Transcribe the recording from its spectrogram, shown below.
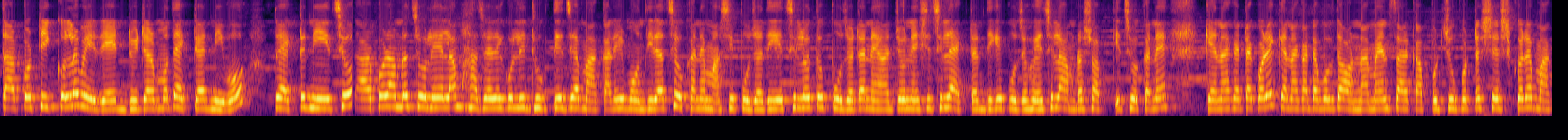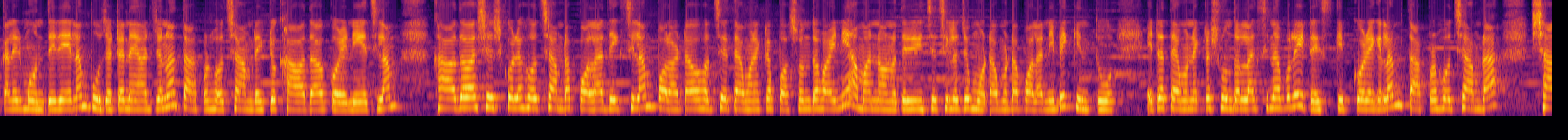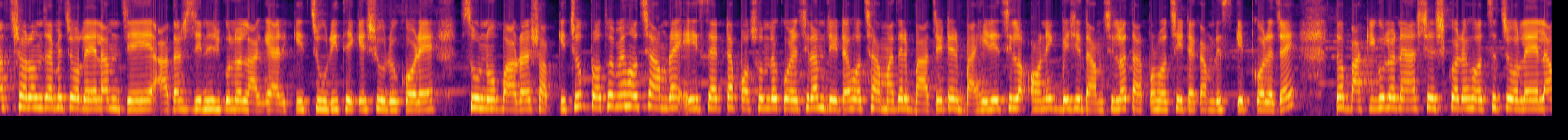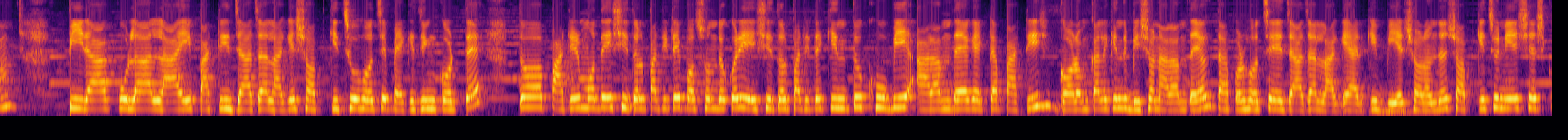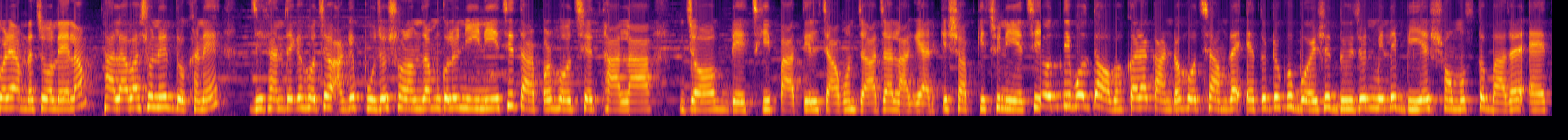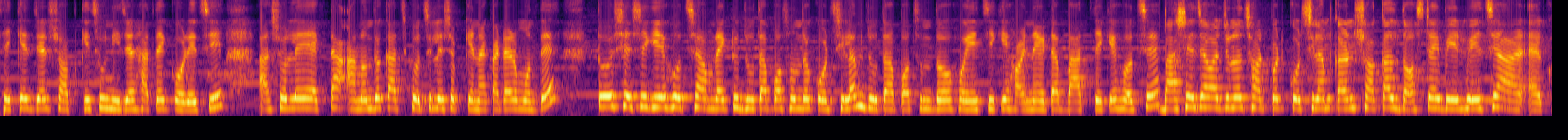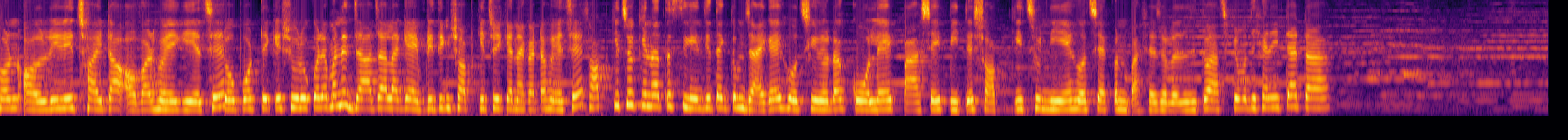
তারপর ঠিক করলাম, এই রেড দুইটার মধ্যে একটা নিব। তো একটা নিয়েছো। তারপর আমরা চলে এলাম হাজারেগুলি ঢুকতে, যে মা কালীর মন্দির আছে, ওখানে মাসি পূজা দিয়েছিল। তো পুজোটা নেওয়ার জন্য এসেছিল, একটার দিকে পুজো হয়েছিল। আমরা সব কিছু ওখানে কেনাকাটা করে, কেনাকাটা বলতে অর্নামেন্টস আর কাপড় চুপড়টা শেষ করে মা কালীর মন্দিরে এলাম পূজাটা নেওয়ার জন্য। তারপর হচ্ছে আমরা একটু খাওয়া দাওয়া করে নিয়েছিলাম। খাওয়া দাওয়া শেষ করে হচ্ছে আমরা পলা দেখছিলাম। পলাটাও হচ্ছে তেমন একটা পছন্দ হয়নি। আমার ননদের ইচ্ছে ছিল যে মোটা মোটা পলা নিবে, কিন্তু এটা তেমন একটা সুন্দর লাগছে না বলে এটা স্কিপ করে গেলাম। তারপর হচ্ছে আমরা সাজ সরঞ্জামে চলে এলাম যে আদার্স জিনিসগুলো লাগে আর কি, চুড়ি থেকে শুরু করে সুনো, পাউডার সব কিছু প্রথমে হচ্ছে আমরা এই সেটটা পছন্দ করেছিলাম, যেটা হচ্ছে আমাদের বাজেটের বাহিরে ছিল, অনেক বেশি দাম ছিল, তারপর হচ্ছে এটাকে আমরা স্কিপ করে যাই। তো বাকিগুলো নেওয়া শেষ করে হচ্ছে চলে এলাম। পিড়া, কুলা, লাই, পাটি যা যা লাগে সব কিছু হচ্ছে প্যাকেজিং করতে। তো পাটির মধ্যে এই শীতল পাটিটাই পছন্দ করি। এই শীতল পাটিটা কিন্তু খুবই আরামদায়ক একটা পাটি। গরমকালে কিন্তু ভীষণ আরামদায়ক। তারপর হচ্ছে যা যা লাগে আর কি বিয়ের সরঞ্জাম সব কিছু নিয়ে শেষ করে আমরা চলে এলাম থালা বাসনের দোকানে। যেখান থেকে হচ্ছে আগে পুজোর সরঞ্জামগুলো নিয়ে নিয়েছি, তারপর হচ্ছে থালা, জগ, ডেচকি, পাতিল, চামচ, যা যা লাগে আর কি সব কিছু নিয়েছি। সত্যি বলতে অবাকারা কাণ্ড হচ্ছে আমরা এতটুকু বয়সে দুইজন মিলে বিয়ের সমস্ত বাজার এ থেকে যে সব কিছু নিজের হাতে করেছি। আসলে একটা আনন্দ কাজ করছিল এসব কেনাকাটার মধ্যে। তো শেষে গিয়ে হচ্ছে আমরা একটু জুতা পছন্দ করছিলাম। জুতা পছন্দ হয়েছে কি হয় না এটা বাদ থেকে হচ্ছে বাসে যাওয়ার জন্য ছটপট করছিলাম, কারণ সকাল দশটায় বের হয়েছে আর এখন অলরেডি ছয়টা ওভার হয়ে গিয়েছে। ওপর থেকে শুরু করে মানে যা যা লাগে এভরিথিং সবকিছুই কেনাকাটা হয়েছে। সবকিছু কেনাতে সিএনজি সিএনজিতে একদম জায়গায় হচ্ছিল না। কোলে, পাশে, পিঠে সবকিছু নিয়ে হচ্ছে এখন বাসায় চলে যাচ্ছি। তো আজকের মধ্যে এখানে টাটা।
